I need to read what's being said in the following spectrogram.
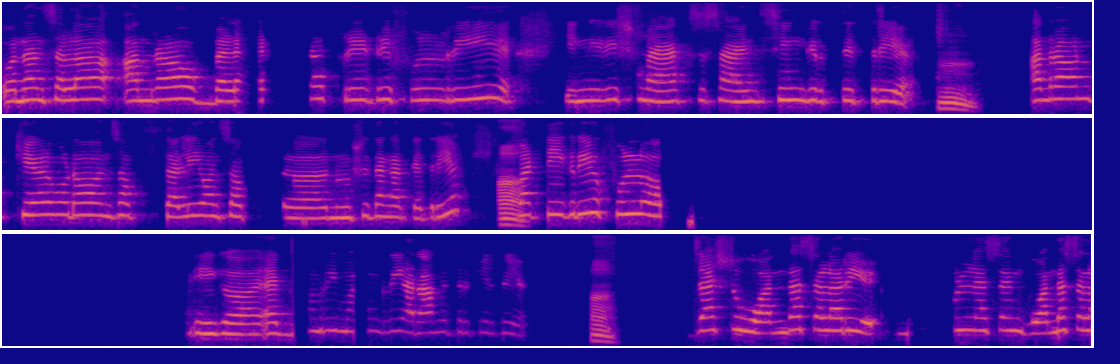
ಒಂದೊಂದ್ಸಲ ಅಂದ್ರ ಬೆಳಗ್ಗೆ ಫ್ರೀ ರೀ ಫುಲ್ ರೀ ಇಂಗ್ಲಿಷ್ ಮ್ಯಾಥ್ಸ್ ಸೈನ್ಸ್ ಹಿಂಗ್ ಇರ್ತಿತ್ರಿ. ಅಂದ್ರ ಅವ್ನ್ ಕೇಳ್ಬಿಡೋ ಒಂದ್ ಸ್ವಲ್ಪ ತಲಿ ಒಂದ್ ಸ್ವಲ್ಪ ನುಸಿದಂಗ ಆಕೈತ್ರಿ. ಬಟ್ ಈಗ ರೀ ಫುಲ್ ಈಗ ಎಕ್ಸಾಮ್ ರೀ ಮಾಡ್ರಿ ಆರಾಮ್ ಇದ್ದಿರ್ಕಿಲ್ರಿ. ಜಸ್ಟ್ ಒಂದ ಸಲ ರೀ ಫುಲ್ನೆಸ್ ಒಂದೇ ಸಲ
